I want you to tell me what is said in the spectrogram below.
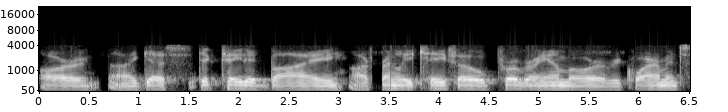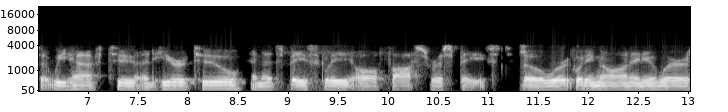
are, I guess, dictated by our friendly CAFO program or requirements that we have to adhere to, and that's basically all phosphorus based. So we're putting on anywhere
